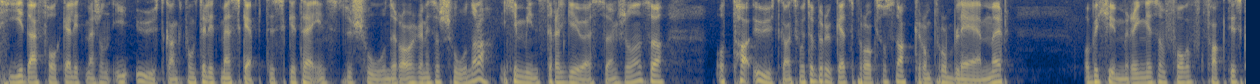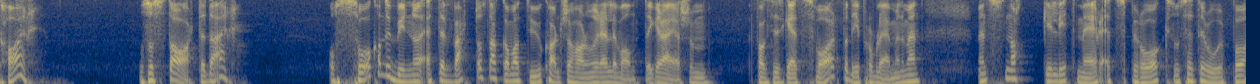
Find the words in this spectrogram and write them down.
tid der folk er litt mer sånn i utgangspunktet litt mer skeptiske til institusjoner og organisasjoner, da. ikke minst religiøse organisasjoner, så å ta utgangspunkt og bruke et språk som snakker om problemer og bekymringer som folk faktisk har, og så starte der. Og så kan du begynne etter hvert å snakke om at du kanskje har noen relevante greier som faktisk er et svar på de problemene, men, men snakke litt mer et språk som setter ord på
